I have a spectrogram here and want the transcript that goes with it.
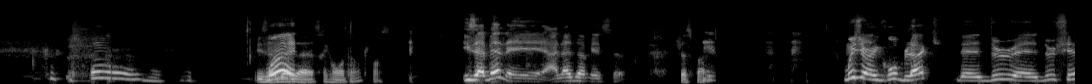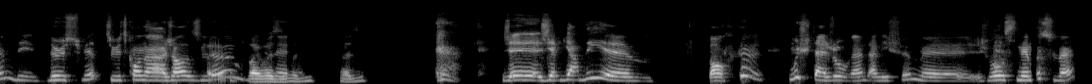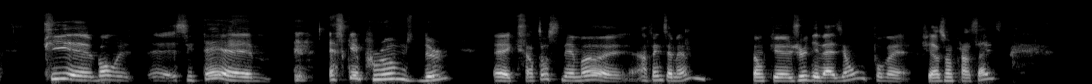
Ah. Isabelle elle serait contente, je pense. Isabelle, elle, elle adorait ça. J'espère. Moi, j'ai un gros bloc de deux, euh, deux films, des deux suites. Tu veux qu'on en jase là? ou- Ouais, vas-y, euh, vas-y. Vas-y. J'ai regardé. euh, bon, moi, je suis à jour hein, dans les films. euh, je vais au cinéma souvent. Puis, euh, bon, euh, c'était euh, Escape Rooms 2 euh, qui sortait au cinéma euh, en fin de semaine. Donc, euh, jeu d'évasion pour euh, version française.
